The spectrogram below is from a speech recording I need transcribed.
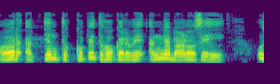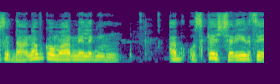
और अत्यंत कुपित होकर वे अन्य बाणों से उस दानव को मारने लगी। अब उसके शरीर से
